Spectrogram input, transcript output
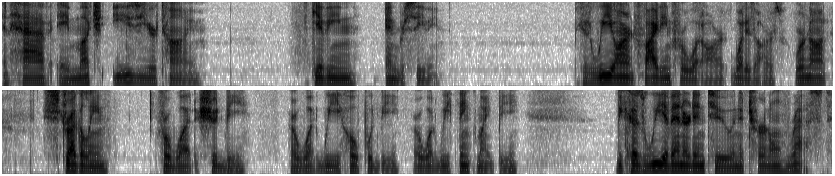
and have a much easier time giving and receiving. Because we aren't fighting for what are what is ours. We're not struggling for what should be, or what we hope would be, or what we think might be, because we have entered into an eternal rest.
